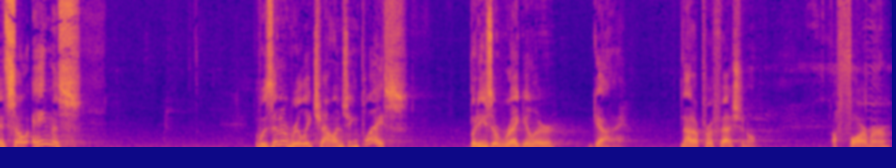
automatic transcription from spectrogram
And so Amos was in a really challenging place, but he's a regular guy, not a professional a farmer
